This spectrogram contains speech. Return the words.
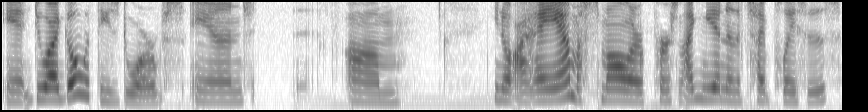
and do I go with these dwarves? And um, you know, I, I am a smaller person. I can get into the tight places.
